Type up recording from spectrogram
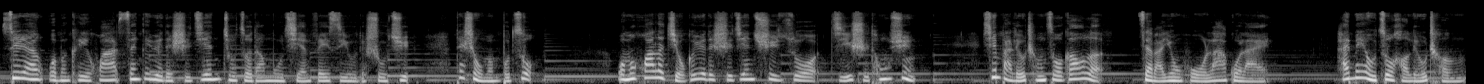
虽然我们可以花三个月的时间就做到目前 FaceU 的数据，但是我们不做，我们花了九个月的时间去做即时通讯，先把流程做高了，再把用户拉过来。还没有做好流程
